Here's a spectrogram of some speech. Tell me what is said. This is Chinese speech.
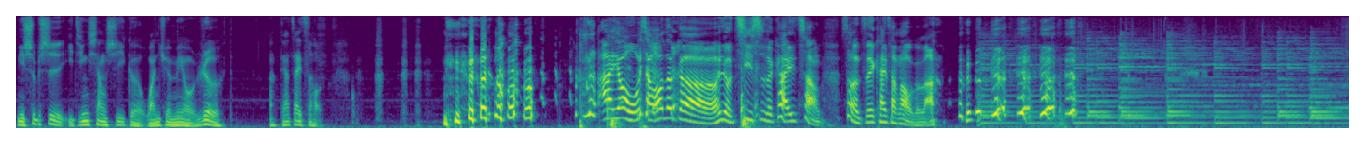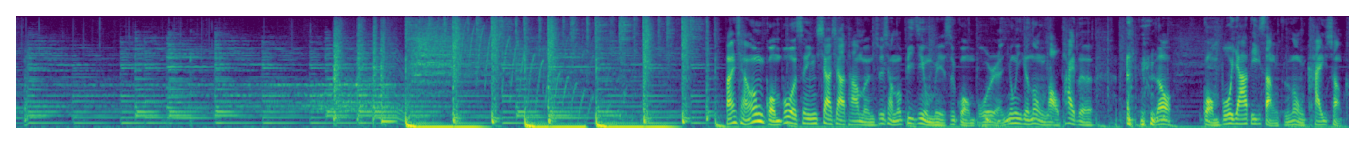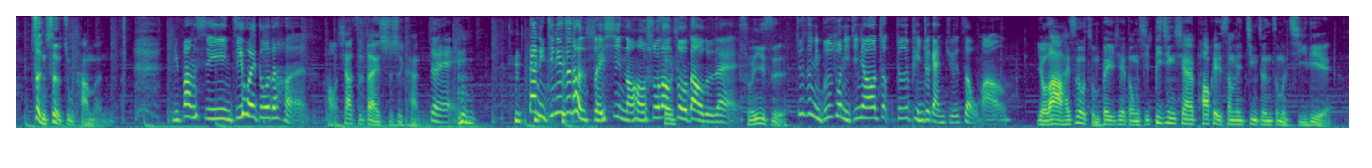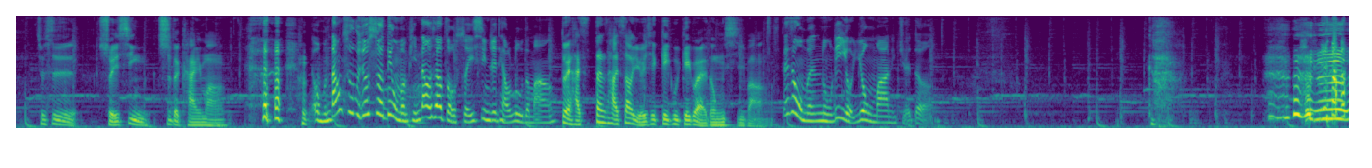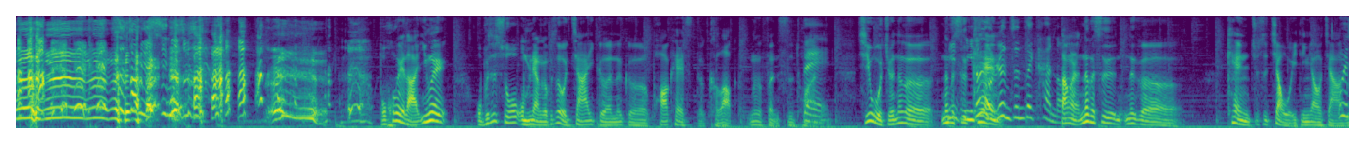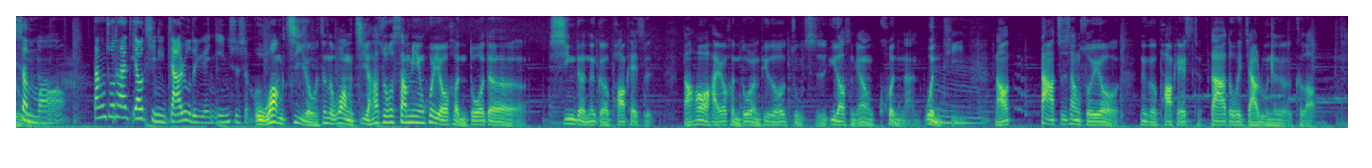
你是不是已经像是一个完全没有热啊？等下再一次好了。哎呦，我想要那个很有气势的开场，算了，直接开场好了啦。反正想用广播的声音吓吓他们，就是想说，毕竟我们也是广播人，用一个那种老派的，你知道，广播压低嗓子那种开场，震慑住他们。你放心，机会多得很。好，下次再来试试看。对，但你今天真的很随性哦，说到做到，对不对？什么意思？就是你不是说你今天要就就是凭着感觉走吗？有啦，还是有准备一些东西，毕竟现在 Pocket 上面竞争这么激烈。就是随性吃得开吗？我们当初不就设定我们频道是要走随性这条路的吗？对，还是但是还是要有一些假鬼假怪的东西吧。但是我们努力有用吗？你觉得？刺中你的心了是不是？不会啦，因为。我不是说我们两个不是有加一个那个 podcast 的 club 那个粉丝团？对，其实我觉得那个那个是 Ken, 你，你都有认真在看哦。当然，那个是那个 Ken 就是叫我一定要加入。为什么？当初他邀请你加入的原因是什么？我忘记了，我真的忘记了。他说上面会有很多的新的那个 podcast，然后还有很多人，譬如说主持遇到什么样的困难问题，嗯、然后大致上所有。那个 podcast 大家都会加入那个 club，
